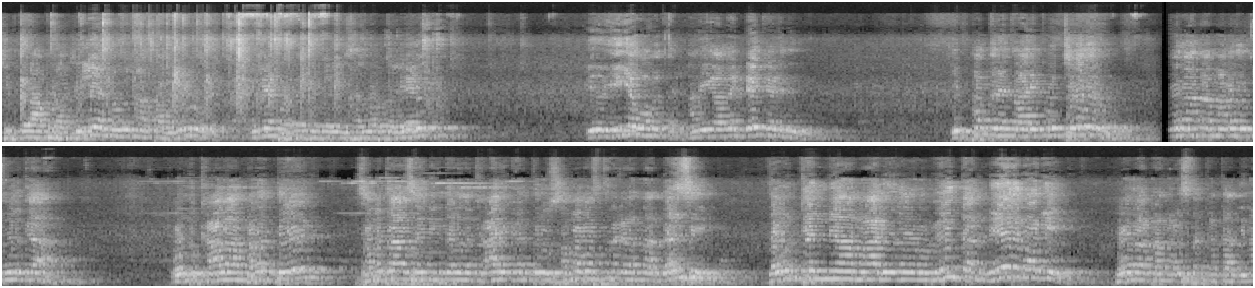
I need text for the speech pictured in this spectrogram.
ಚಿಕ್ಕಬಳ್ಳಾಪುರ ಜಿಲ್ಲೆ ಅನ್ನೋದನ್ನ ತಾವೆಲ್ಲರೂ ಈ ಸಂದರ್ಭದಲ್ಲಿ ಹೇಳಿ. ಇದು ಹೀಗೆ ಹೋಗುತ್ತೆ. ನಾನು ಈಗಾಗಲೇ ಡೇಟ್ ಹೇಳಿದ್ದೀನಿ. ಇಪ್ಪತ್ತನೇ ತಾರೀಕು ಚೇಳೂರು ಹೋರಾಟ ಮಾಡೋದ್ರ ಮೂಲಕ ಒಂದು ಕಾಲ ಬರುತ್ತೆ ಸಮತಾ ಸೈನಿಕ ದಳದ ಕಾರ್ಯಕರ್ತರು ಸಮವಸ್ತ್ರಗಳನ್ನು ಧರಿಸಿ ದೌರ್ಜನ್ಯ ಮಾಡಿದವರ ವಿರುದ್ಧ ನೇರವಾಗಿ ಹೋರಾಟ ನಡೆಸ್ತಕ್ಕಂಥ ದಿನ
